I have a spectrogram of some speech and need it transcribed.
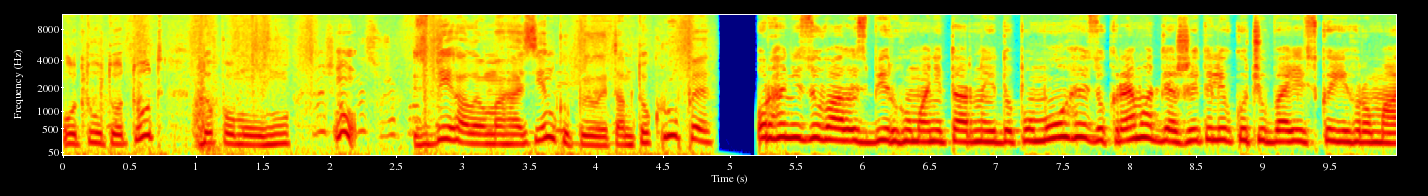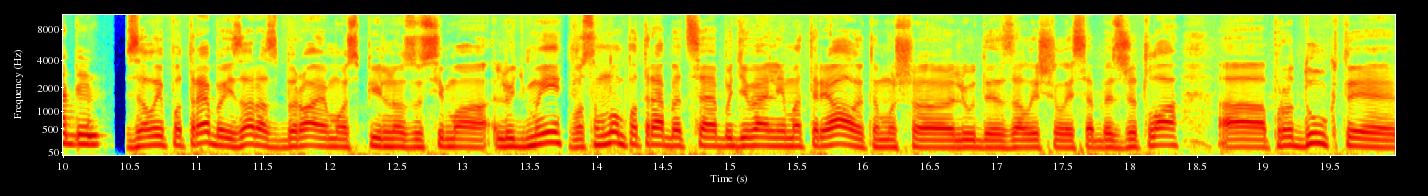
отут, отут допомогу. Ну, збігали в магазин, купили там то крупи. Організували збір гуманітарної допомоги, зокрема для жителів Кочубеївської громади. Взяли потреби і зараз збираємо спільно з усіма людьми. В основному потреби це будівельні матеріали, тому що люди залишилися без житла, а, продукти,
